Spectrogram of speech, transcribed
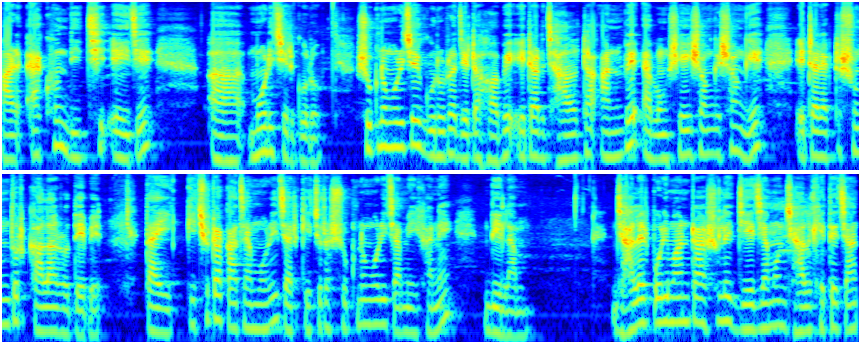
আর এখন দিচ্ছি এই যে মরিচের গুঁড়ো। শুকনো মরিচের গুঁড়োটা যেটা হবে, এটার ঝালটা আনবে এবং সেই সঙ্গে সঙ্গে এটার একটা সুন্দর কালারও দেবে। তাই কিছুটা কাঁচা মরিচ আর কিছুটা শুকনো মরিচ আমি এখানে দিলাম। ঝালের পরিমাণটা আসলে যে যেমন ঝাল খেতে চান,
